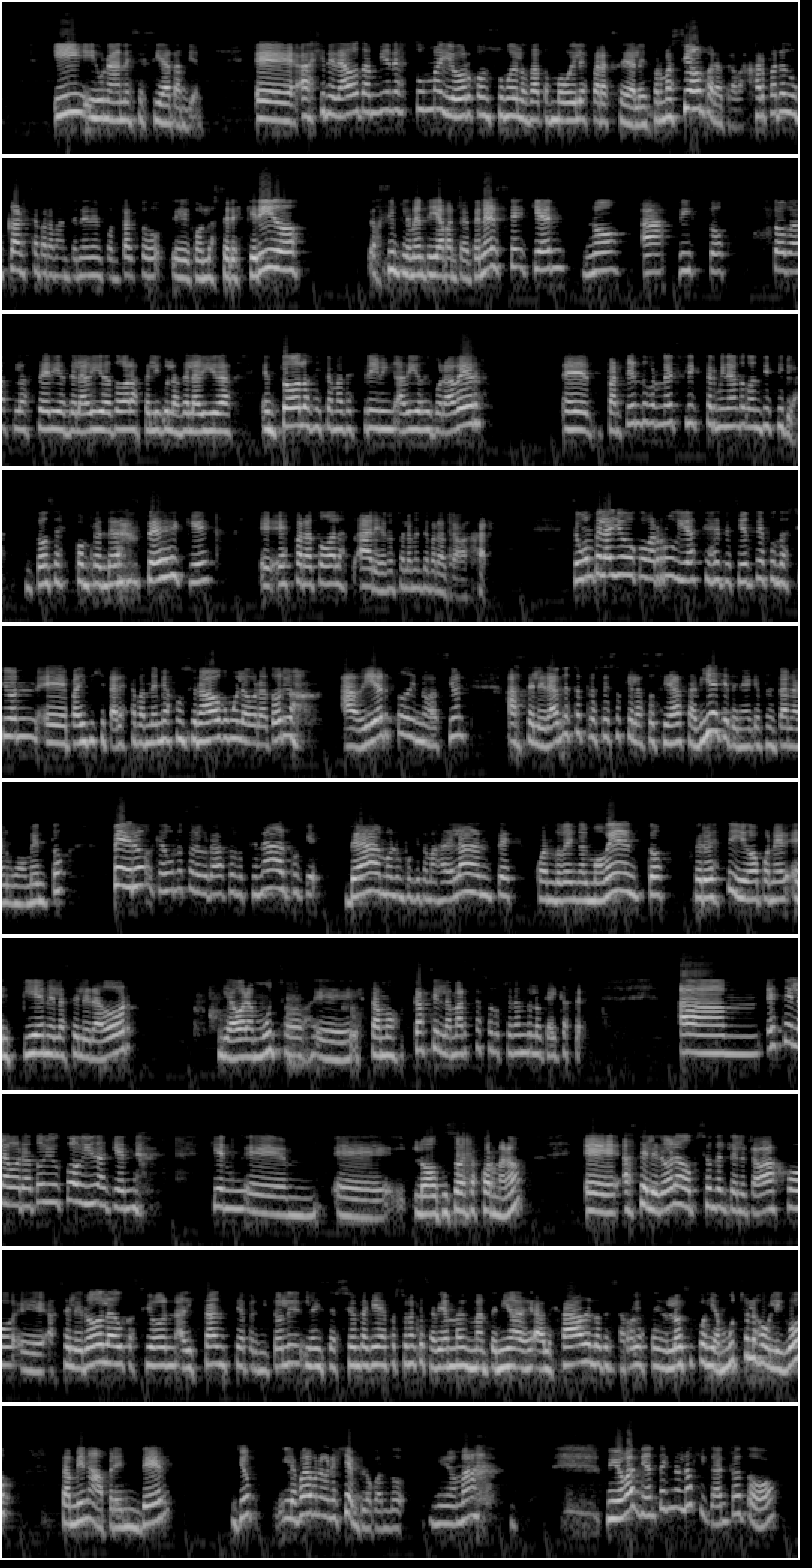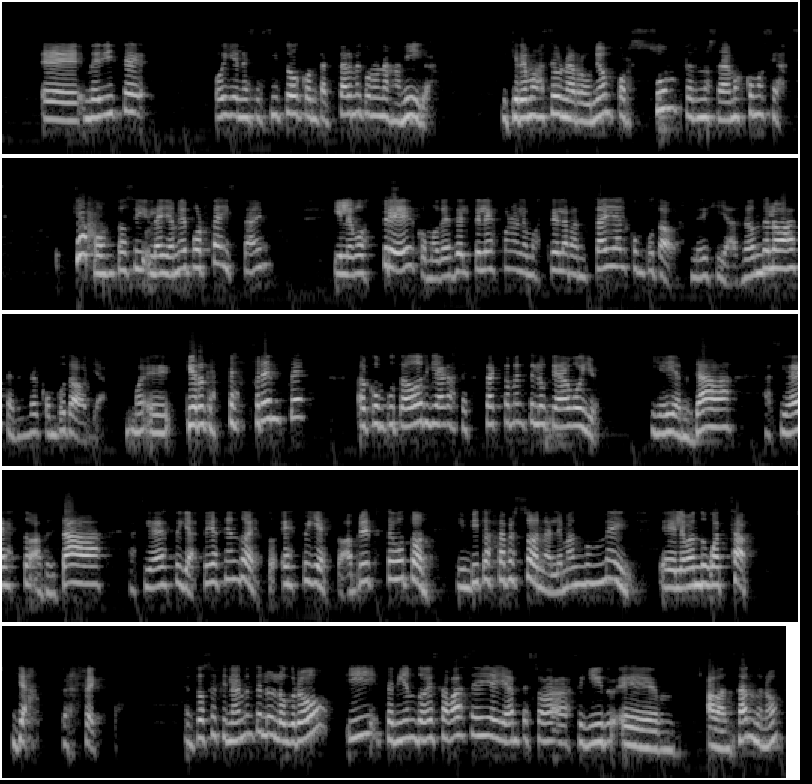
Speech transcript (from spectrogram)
y, una necesidad también. Eh, ha generado también esto un mayor consumo de los datos móviles para acceder a la información, para trabajar, para educarse, para mantener en contacto con los seres queridos, o simplemente ya para entretenerse. Quien no ha visto todas las series de la vida, todas las películas de la vida, en todos los sistemas de streaming habidos y por haber, eh, partiendo por Netflix, terminando con Disney Plus. Entonces comprenderán ustedes que eh, es para todas las áreas, no solamente para trabajar. Según Pelayo Covarrubias, que es el presidente de Fundación eh, País Digital, esta pandemia ha funcionado como un laboratorio abierto de innovación, acelerando estos procesos que la sociedad sabía que tenía que enfrentar en algún momento, pero que aún no se lograba solucionar porque veámoslo un poquito más adelante, cuando venga el momento, pero este llegó a poner el pie en el acelerador y ahora muchos eh, estamos casi en la marcha solucionando lo que hay que hacer. este laboratorio COVID, a quien, quien eh, eh, lo bautizó de esta forma, ¿no? Eh, aceleró la adopción del teletrabajo, aceleró la educación a distancia, permitió la inserción de aquellas personas que se habían mantenido alejadas de los desarrollos tecnológicos y a muchos les obligó también a aprender. Yo les voy a poner un ejemplo. Cuando mi mamá, mi mamá es bien tecnológica, dentro de todo, me dice, oye, necesito contactarme con unas amigas y queremos hacer una reunión por Zoom, pero no sabemos cómo se hace. ¿Qué pues entonces la llamé por FaceTime y le mostré, como desde el teléfono, le mostré la pantalla del computador. Le dije, ya, ¿de dónde lo vas a hacer? Desde el computador, ya. Eh, quiero que estés frente al computador y hagas exactamente lo que hago yo. Y ella miraba, hacía esto, apretaba, hacía esto, ya, estoy haciendo esto, esto y esto, aprieto este botón, invito a esta persona, le mando un mail, eh, le mando un WhatsApp, ya, perfecto. Entonces finalmente lo logró y teniendo esa base ella ya empezó a seguir eh, avanzando, ¿no?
